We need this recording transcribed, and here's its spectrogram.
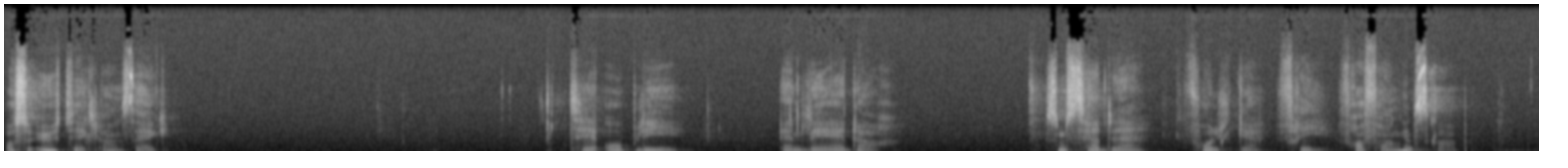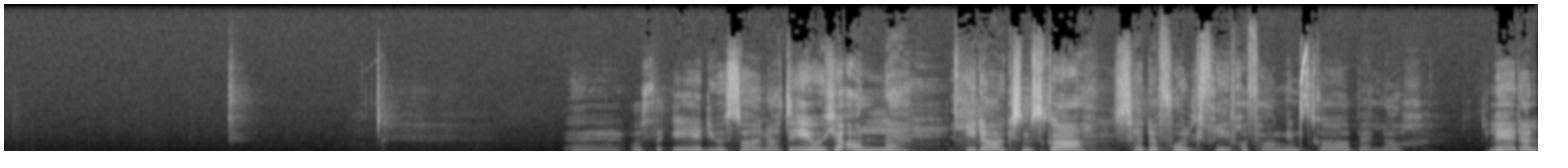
Og så utvikler han seg til å bli en leder som setter folket fri fra fangenskap. Eh, og så er Det jo sånn at det er jo ikke alle i dag som skal sette folk fri fra fangenskap eller lede,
